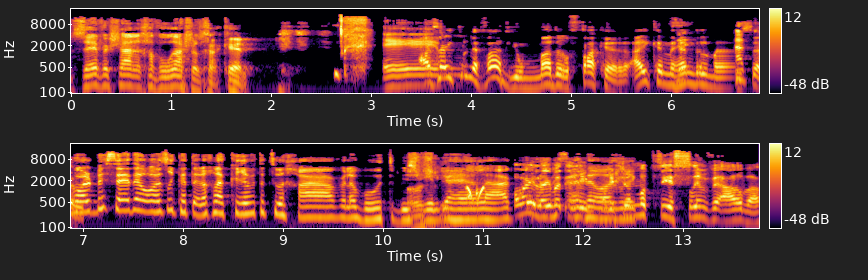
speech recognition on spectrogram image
זה ושאר החבורה שלך, כן. אז הייתי לבד you motherfucker I can handle myself. הכל בסדר עוזריק אתה הולך להקריב את עצמך ולמות בשביל. הכל אוי אלוהים אדירים, בסדר, הראשון. מוציא 24,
